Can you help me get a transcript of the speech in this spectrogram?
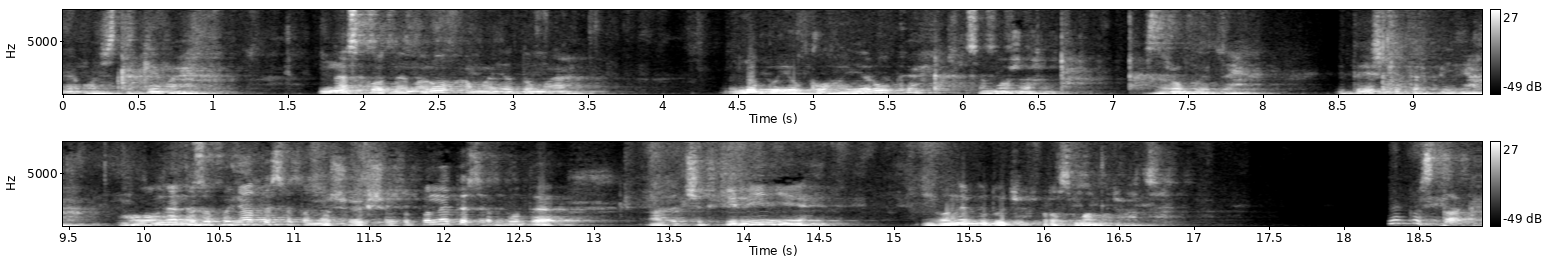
І ось такими нескладними рухами, я думаю, любий, у кого є руки, це може зробити. І трішки терпіння. Головне не зупинятися, тому що якщо зупинитися, буде е, чіткі лінії, і вони будуть просматрюватися. Якось так.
